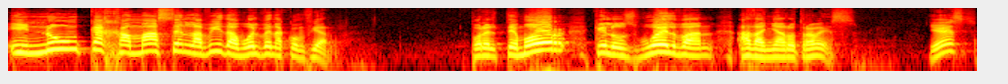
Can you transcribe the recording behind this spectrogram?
y nunca jamás en la vida vuelven a confiar. Por el temor que los vuelvan a dañar otra vez. ¿Yes?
